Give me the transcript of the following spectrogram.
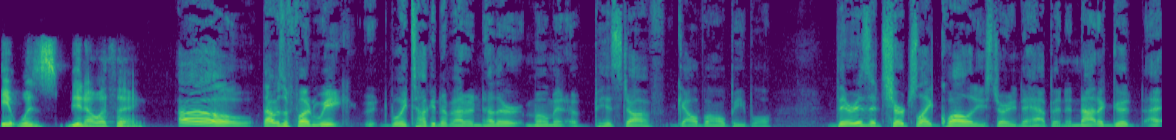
it was, you know, a thing. Oh, that was a fun week. Boy, talking about another moment of pissed off Galvão people there is a church like quality starting to happen and not a good I,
